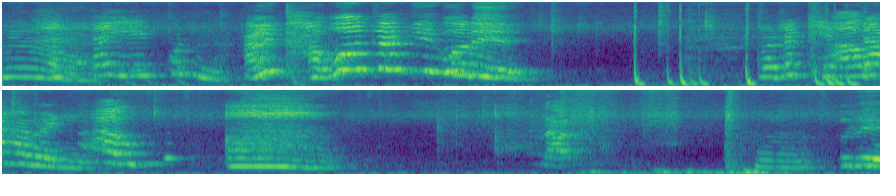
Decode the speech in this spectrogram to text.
নি না না খাব ওটা করে আউ, লে।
